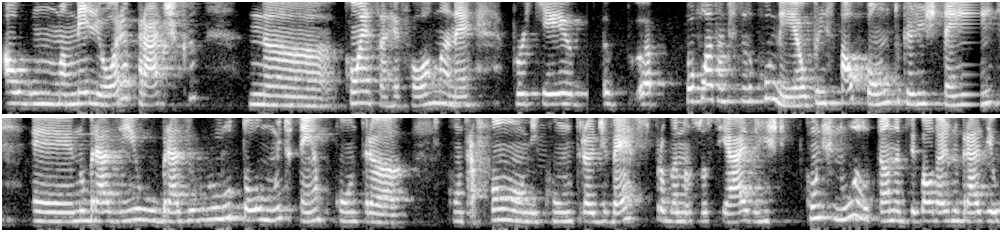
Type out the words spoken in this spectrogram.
alguma melhora prática na, com essa reforma, né? Porque a população precisa comer, é o principal ponto que a gente tem é, no Brasil. O Brasil lutou muito tempo contra contra a fome, contra diversos problemas sociais. A gente continua lutando, a desigualdade no Brasil,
